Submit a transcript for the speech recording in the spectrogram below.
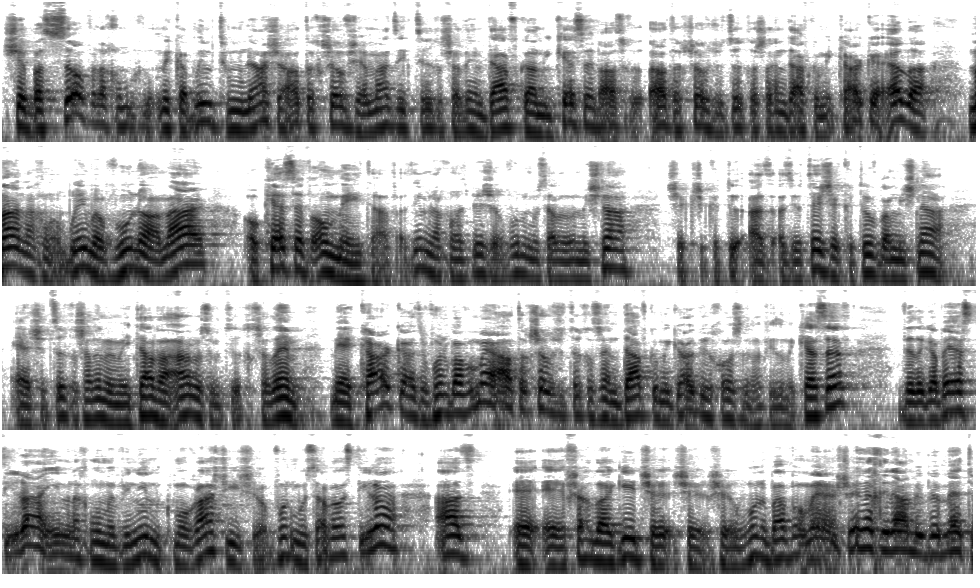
שבסוף אנחנו מקבלים תמונה שאל תחשוב שהמזיק צריך לשלם דווקא מכסף, אל תחשוב שהוא צריך לשלם דווקא מקרקע, אלא מה אנחנו אומרים, רב הונא אמר, או כסף או מיטב. אז אם אנחנו נסביר שרב הונא מוסב במשנה, שכשכתוב, אז, אז יוצא שכתוב במשנה אה, שצריך לשלם במיטב הארץ, הוא צריך לשלם מהקרקע, אז רב הונא בא ואומר, אל תחשוב שצריך לשלם דווקא מקרקע, יכול לשלם אפילו מכסף. ולגבי הסתירה, אם אנחנו מבינים כמו רש"י, שרב הונא מוסב על הסתירה, אז אה, אה, אפשר להגיד שרב בא ואומר שאין הכי נמי באמת,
